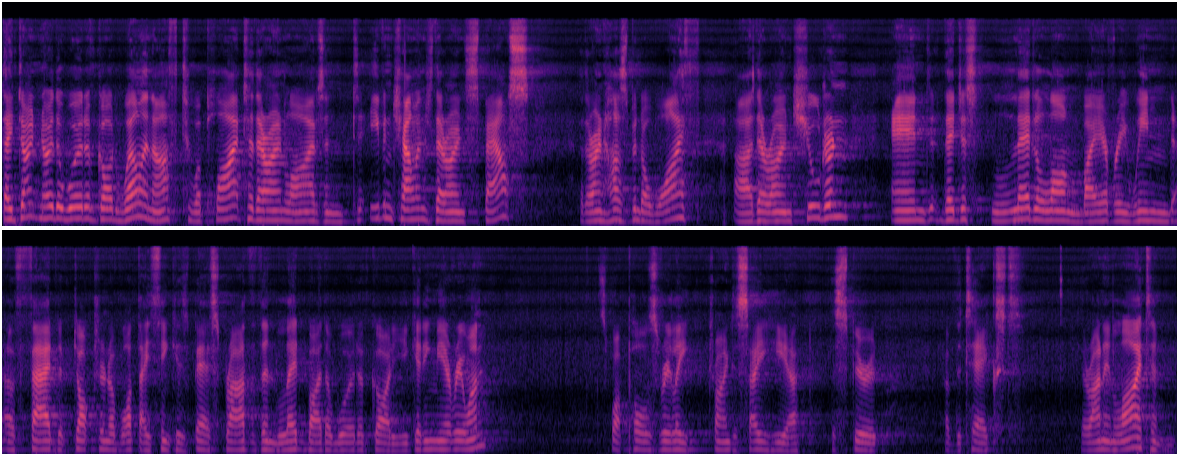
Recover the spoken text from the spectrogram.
they don't know the Word of God well enough to apply it to their own lives and to even challenge their own spouse, their own husband or wife, uh, their own children, and they're just led along by every wind of fad of doctrine of what they think is best rather than led by the Word of God. Are you getting me, everyone? That's what Paul's really trying to say here, the spirit of the text. They're unenlightened,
